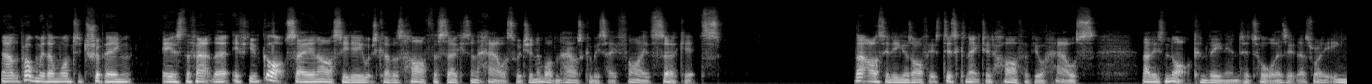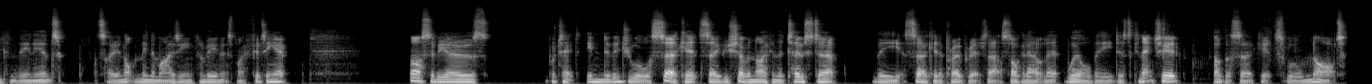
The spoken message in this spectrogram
Now, the problem with unwanted tripping is the fact that if you've got, say, an RCD which covers half the circuit in a house, which in a modern house could be, say, five circuits, that RCD goes off, it's disconnected half of your house. That is not convenient at all, is it? That's really inconvenient. So you're not minimizing inconvenience by fitting it. RCBOs protect individual circuits, so if you shove a knife in the toaster, the circuit appropriate to that socket outlet will be disconnected, other circuits will not.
